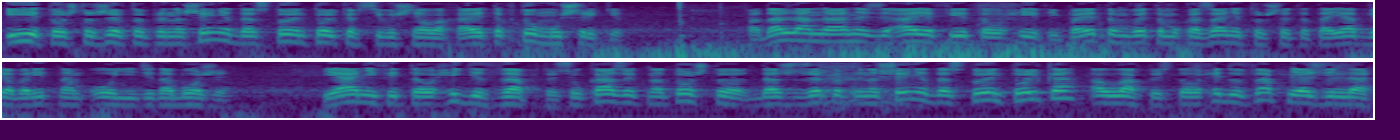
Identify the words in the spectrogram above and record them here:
И то, что жертвоприношение достоин только Всевышний Аллах. А это кто? Мушрики. Фадалля анази ая. И поэтому в этом указании, то, что этот аят говорит нам о единобожии. Я не фи зап. То есть указывает на то, что даже жертвоприношение достоин только Аллах. То есть таухиду зап ли ажилля.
